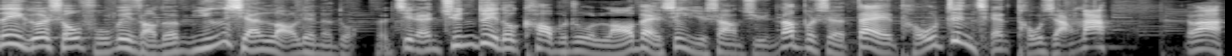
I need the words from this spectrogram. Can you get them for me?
内阁首辅魏藻德明显老练得多，既然军队都靠不住，老百姓一上去，那不是带头阵前投降吗？是吧？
